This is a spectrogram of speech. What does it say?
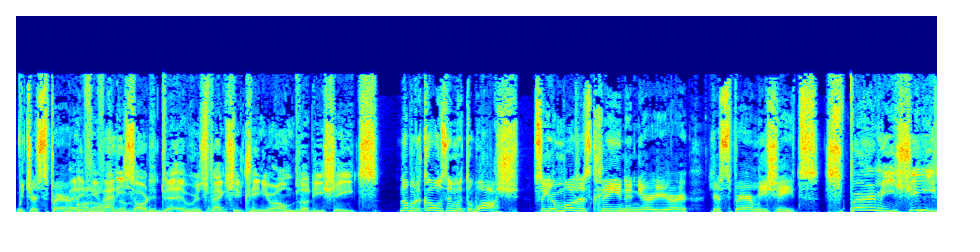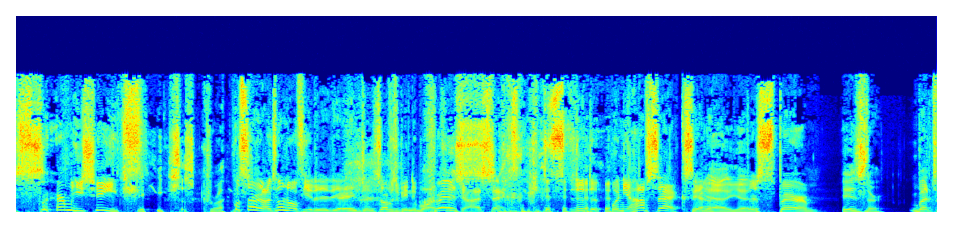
with your sperm. But if you've any them. sort of uh, respect, you'd clean your own bloody sheets. No, but it goes in with the wash. So your mother's cleaning your your your spermy sheets. Spermy sheets. Spermy sheets. Jesus Christ. Well, sorry, I don't know if you did the age. It's obviously been a while Chris. since you had sex. when you have sex, yeah, Yeah, yeah. there's sperm. Is there? But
